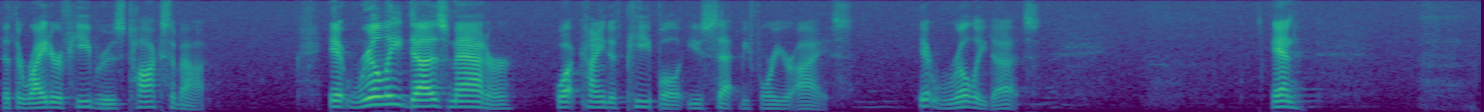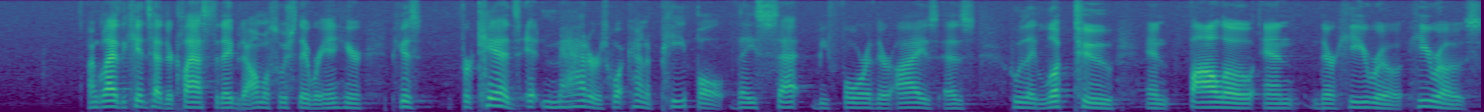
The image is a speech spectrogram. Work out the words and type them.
that the writer of Hebrews talks about. It really does matter what kind of people you set before your eyes. It really does. And I'm glad the kids had their class today, but I almost wish they were in here because for kids, it matters what kind of people they set before their eyes as who they look to and follow and their hero, heroes.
